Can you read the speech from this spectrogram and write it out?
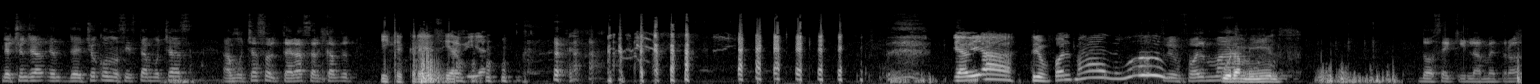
De hecho, ya- de hecho conociste a muchas, a muchas solteras cerca de... ¿Y qué crees? Si había. y había. Triunfó el mal. ¡uh! Triunfó el mal. Pura MILF. 12 kilómetros.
